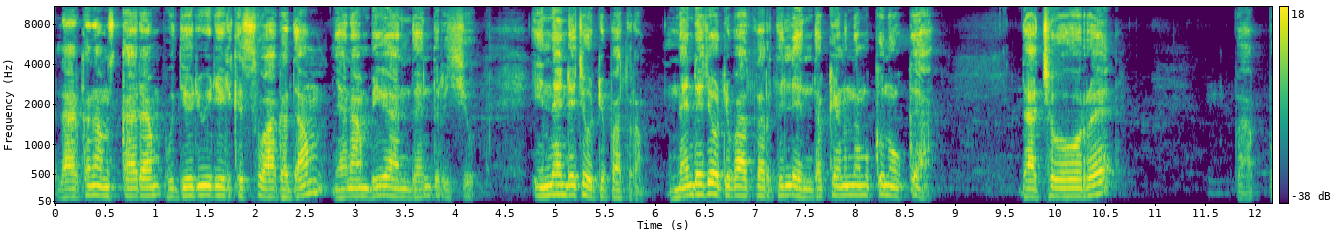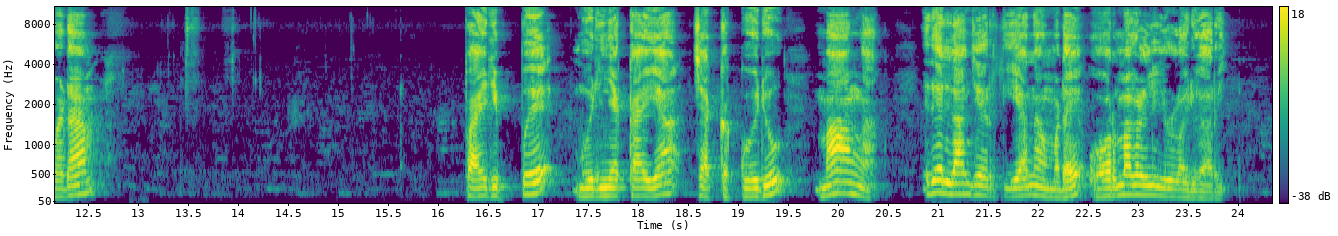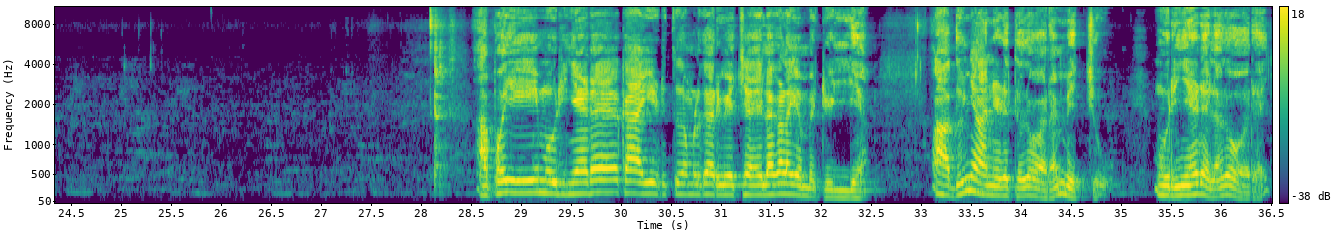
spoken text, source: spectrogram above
എല്ലാവർക്കും നമസ്കാരം. പുതിയൊരു വീഡിയോയിലേക്ക് സ്വാഗതം. ഞാൻ അംബിക അന്തൻ തൃശൂർ ഇന്ന് എന്റെ ചോറ്റുപാത്രം. ഇന്ന് എന്റെ ചോറ്റുപാത്രത്തിൽ എന്തൊക്കെയാണ് നമുക്ക് നോക്കുക. ദാ ചോറ് പപ്പടം പരിപ്പ് മുരിങ്ങക്കായ ചക്കക്കുരു മാങ്ങ. ഇതെല്ലാം ചേർത്തിയ നമ്മുടെ ഓർമ്മകളിലുള്ള ഒരു കറി. അപ്പോൾ ഈ മുരിങ്ങയുടെ കായ എടുത്ത് നമ്മൾ കറി വെച്ച ഇല കളയാൻ പറ്റില്ല. അതും ഞാനെടുത്ത് തോരൻ വെച്ചു. മുരിങ്ങയുടെ ഇല തോരൻ.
